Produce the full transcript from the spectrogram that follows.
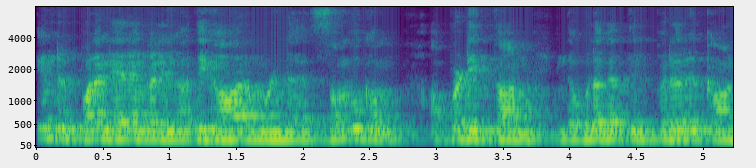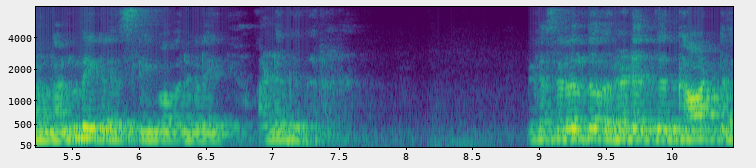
என்று பல நேரங்களில் அதிகாரமுள்ள சமூகம் அப்படித்தான் இந்த உலகத்தில் பிறருக்கான நன்மைகளை செய்பவர்களை அணுகுகிறது. மிக சிறந்த ஒரு எடுத்துக்காட்டு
